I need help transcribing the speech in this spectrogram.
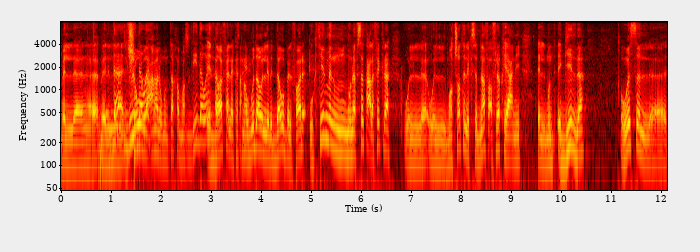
بال بالشو اللي. عمله منتخب مصر دي دوافع الدوافع اللي كانت. موجودة واللي بتدوب الفوارق وكتير من المنافسات على فكرة وال- والماتشات اللي كسبناها في أفريقيا يعني الجيل ده وصل آه،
